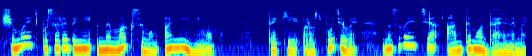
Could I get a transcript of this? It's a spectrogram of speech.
що мають посередині не максимум, а мінімум. Такі розподіли називаються антимодальними.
